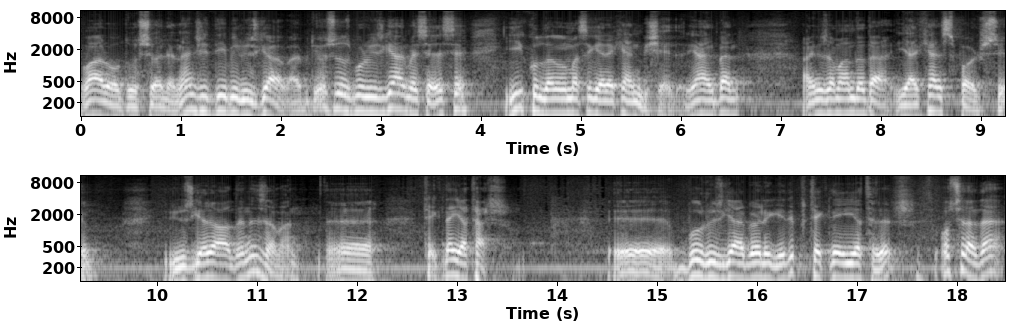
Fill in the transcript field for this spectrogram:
var olduğu söylenen ciddi bir rüzgar var. Biliyorsunuz bu rüzgar meselesi iyi kullanılması gereken bir şeydir. Yani ben aynı zamanda da yelken sporcusuyum. Rüzgarı aldığınız zaman e, tekne yatar. E, bu rüzgar böyle gelip tekneyi yatırır. O sırada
